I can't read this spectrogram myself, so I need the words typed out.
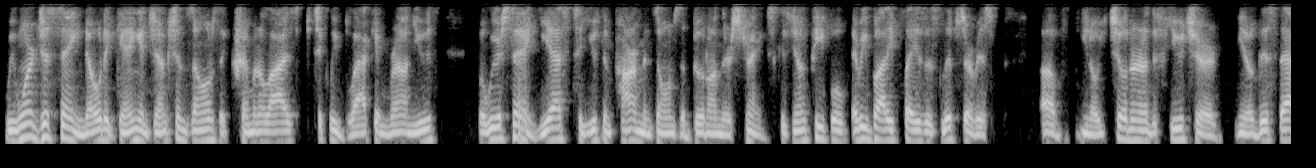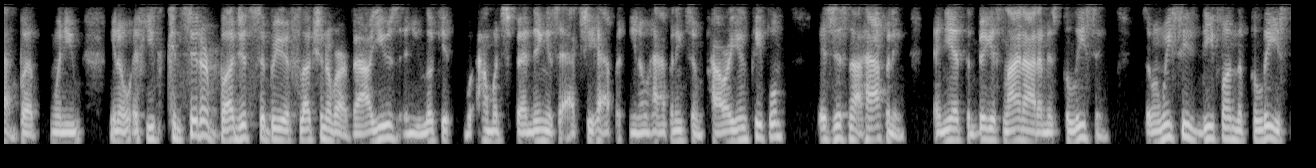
we weren't just saying no to gang injunction zones that criminalize particularly black and brown youth, but we were saying yes to youth empowerment zones that build on their strengths. Because young people, everybody plays this lip service of you know children of the future, you know this that. But when you you know if you consider budgets to be a reflection of our values, and you look at how much spending is actually happen you know happening to empower young people, it's just not happening. And yet the biggest line item is policing. So when we see defund the police,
